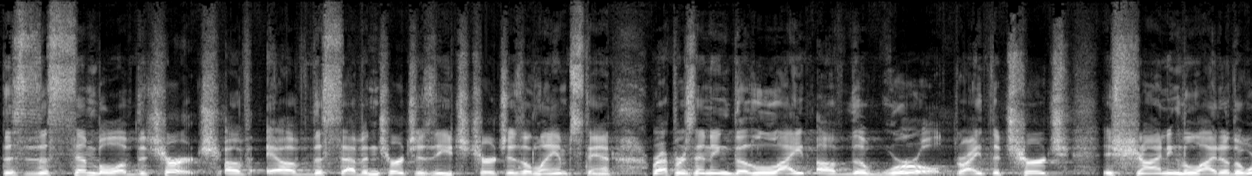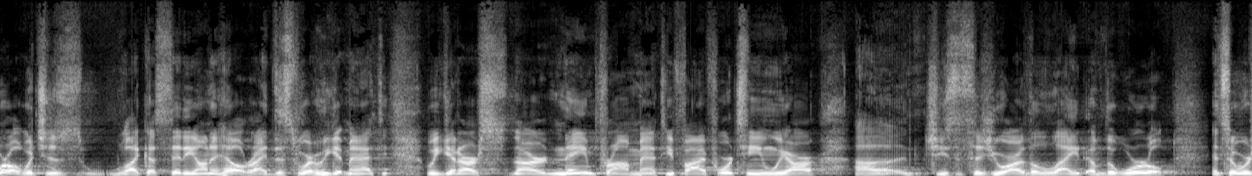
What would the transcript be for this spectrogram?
This is a symbol of the church, of, of the seven churches. Each church is a lampstand representing the light of the world, right? The church is shining the light of the world, which is like a city on a hill, right? This is where we get Matthew, we get our, our name from, Matthew 5 14. We are, uh, Jesus says, You are the light of the world. And so we're,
